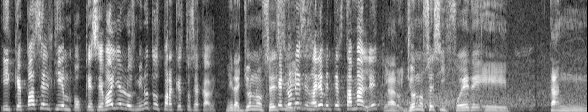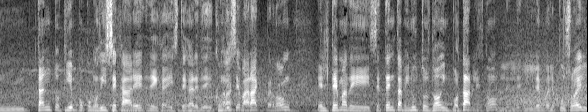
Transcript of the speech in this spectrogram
y, que pase el tiempo, que se vayan los minutos para que esto se acabe. Mira, yo no sé si... Que no necesariamente está mal, ¿eh? Claro, yo no sé si fue de... Eh, tan tanto tiempo como dice Jared, de, este, como dice Barak, perdón, el tema de 70 minutos, ¿no? Impotables, ¿no? Le, le, puso él.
